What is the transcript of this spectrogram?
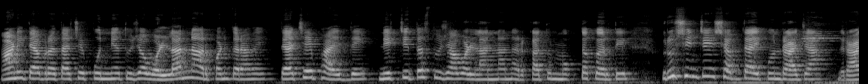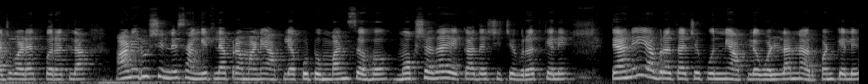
आणि त्या व्रताचे पुण्य तुझ्या वडिलांना अर्पण करावे. त्याचे फायदे निश्चितच तुझ्या वडिलांना नरकातून मुक्त करतील. ऋषींचे शब्द ऐकून राजा राजवाड्यात परतला आणि ऋषींनी सांगितल्याप्रमाणे आपल्या कुटुंबांसह मोक्षदा एकादशीचे व्रत केले. त्याने या व्रताचे पुण्य आपल्या वडिलांना अर्पण केले.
